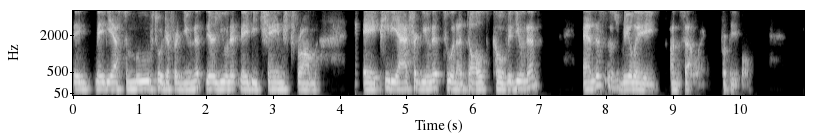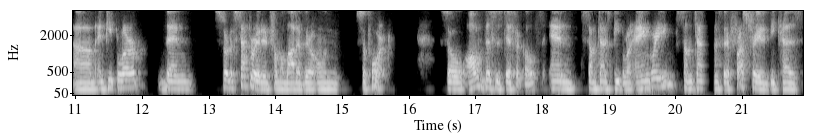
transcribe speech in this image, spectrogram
They may be asked to move to a different unit. Their unit may be changed from a pediatric unit to an adult COVID unit. And this is really unsettling for people. Um, and people are then sort of separated from a lot of their own support. So all of this is difficult, and sometimes people are angry, sometimes they're frustrated because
